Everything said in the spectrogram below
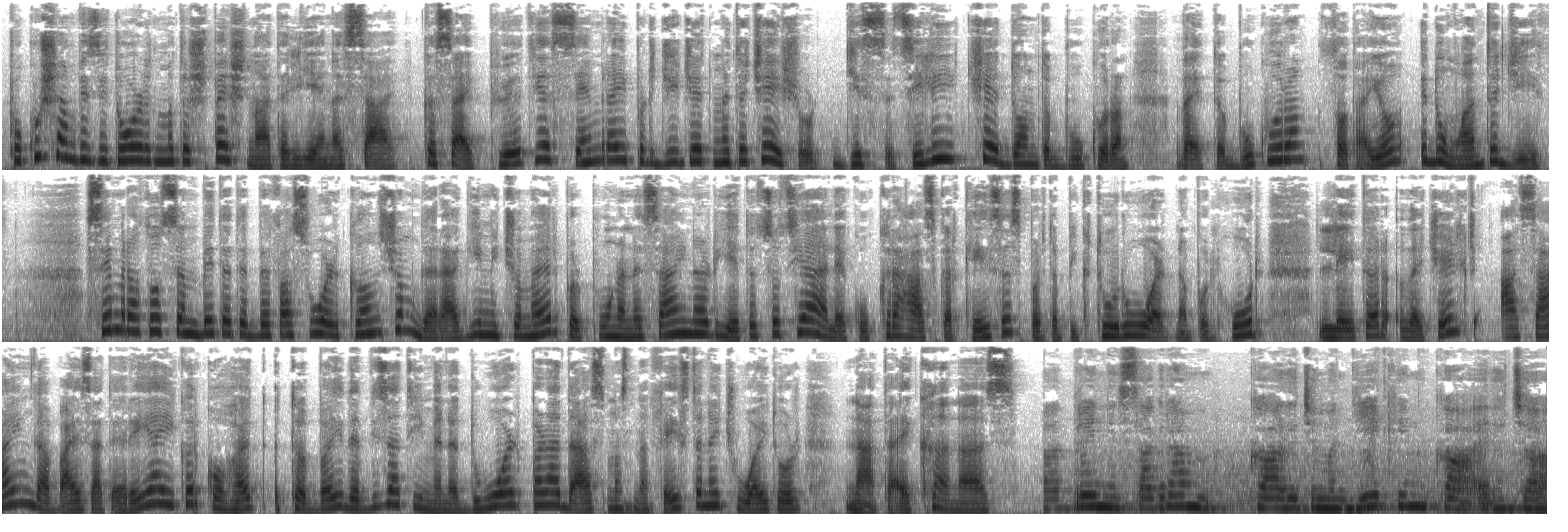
Po kush janë vizitorët më të shpesh në atelienë e saj? Kësaj pyetje Semra i përgjigjet me të qeshur, Gjithsecili që e don të bukurën, dhe të bukurën, thotë ajo, e duan të gjithë. Semra thotë se mbetet e befasuar këndshëm nga reagimi që merr për punën e saj në rrjetet sociale, ku krahas kërkesës për të pikturuar në pëlhurë, letër dhe qelq, asaj nga vajzat e reja i kërkohet të bëjë dhe vizatime në duar para dasmës në festën e quajtur Nata e Kënas. Prej në instagram ka edhe që më ndjekin ka edhe që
